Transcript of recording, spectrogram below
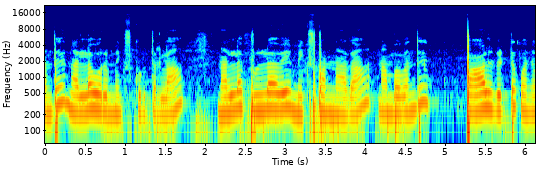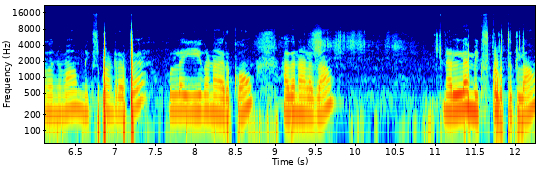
வந்து நல்ல ஒரு மிக்ஸ் கொடுத்துடலாம். நல்லா ஃபுல்லாகவே மிக்ஸ் பண்ணால் தான் நம்ம வந்து பால் விட்டு கொஞ்சம் கொஞ்சமாக மிக்ஸ் பண்ணுறப்ப ஃபுல்லாக ஈவனாக இருக்கும். அதனால தான் நல்லா மிக்ஸ் கொடுத்துக்கலாம்.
